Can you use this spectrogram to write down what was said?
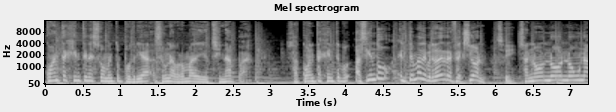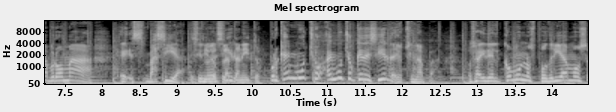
¿Cuánta gente en este momento podría hacer una broma de Yotzinapa? O sea, ¿cuánta gente haciendo el tema de verdad de reflexión? Sí. O sea, no, no, no una broma eh, vacía, sino Estilo decir, platanito. Porque hay mucho, hay mucho que decir de Ayotzinapa. O sea, y del cómo nos podríamos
